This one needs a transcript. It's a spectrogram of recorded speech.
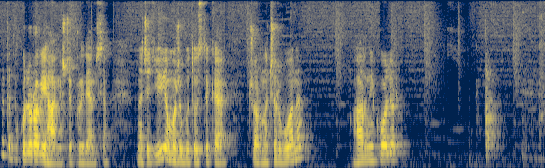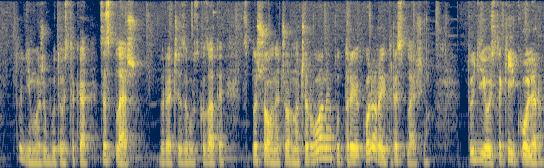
Давайте по кольоровій гамі ще пройдемося. Значить, яйо може бути ось таке чорно-червоне, гарний колір. Тоді може бути ось таке. Це сплеш. До речі, забув сказати, сплешоване чорно-червоне. Тут три кольори і три сплеші. Тоді ось такий колір.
